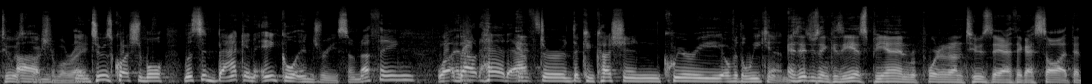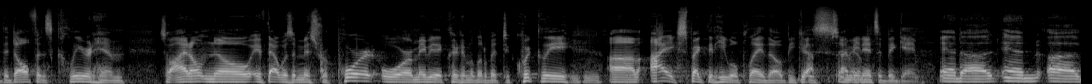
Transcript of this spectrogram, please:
Tua is questionable, right? And two is questionable. Listed back and ankle injury, so nothing Well, about it- head and after the concussion query over the weekend. It's interesting because ESPN reported on Tuesday, I think I saw it, that the Dolphins cleared him. So I don't know if that was a misreport or maybe they cleared him a little bit too quickly. Um, I expect that he will play though because same I mean here. it's a big game. And uh, and uh,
